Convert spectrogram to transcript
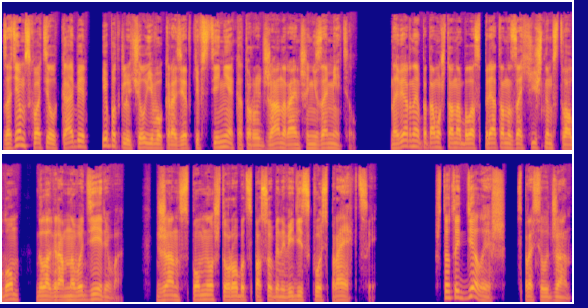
Затем схватил кабель и подключил его к розетке в стене, которую Джан раньше не заметил. Наверное, потому что она была спрятана за хищным стволом голограммного дерева. Джан вспомнил, что робот способен видеть сквозь проекции. «Что ты делаешь?» — спросил Джан.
